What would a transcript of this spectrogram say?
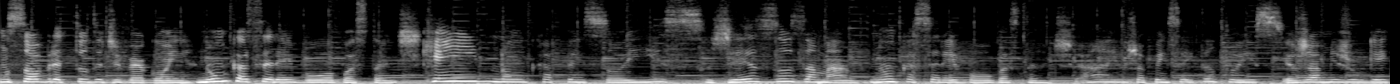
um sobretudo de vergonha. Nunca serei boa bastante. Quem nunca pensou isso? Jesus amado, nunca serei boa bastante. Ai, eu já pensei tanto isso. Eu já me julguei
